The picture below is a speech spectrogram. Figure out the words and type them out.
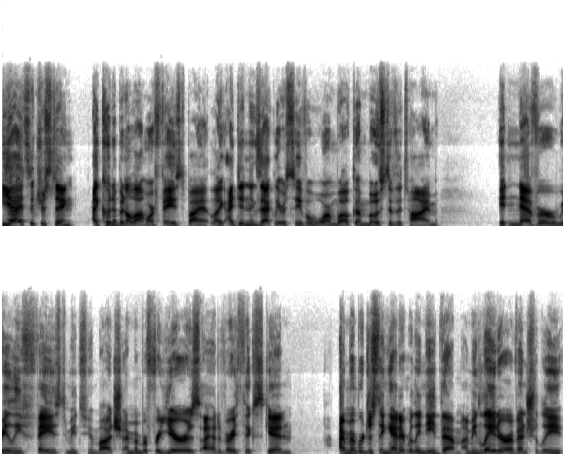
Yeah, it's interesting. I could have been a lot more fazed by it. Like I didn't exactly receive a warm welcome most of the time it never really fazed me too much. I remember for years I had a very thick skin. I remember just thinking I didn't really need them. I mean, later, eventually,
